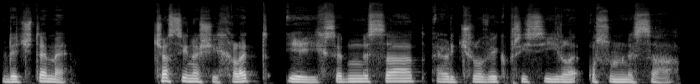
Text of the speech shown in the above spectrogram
kde čteme Časy našich let je jich sedmdesát, a člověk při síle osmdesát.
